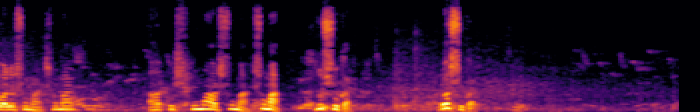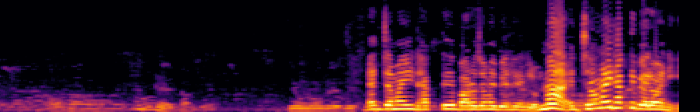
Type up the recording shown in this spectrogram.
বলো সুমা সুমা আপু সুমা সুমা tanto. Se uno deve... এক জামাই ঢাকতে বারো জামাই বের হয়ে গেল। না, এক জামাই ঢাকতে বের হয়নি।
